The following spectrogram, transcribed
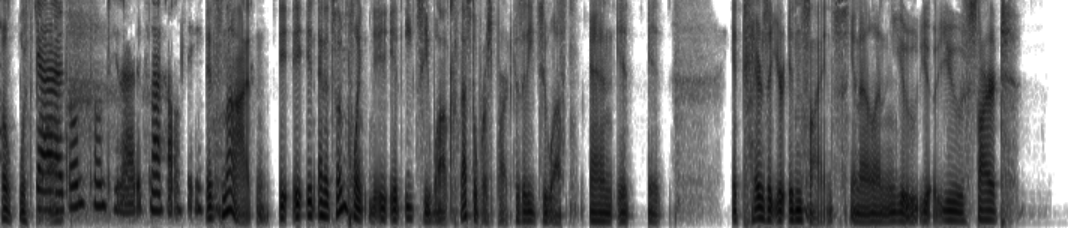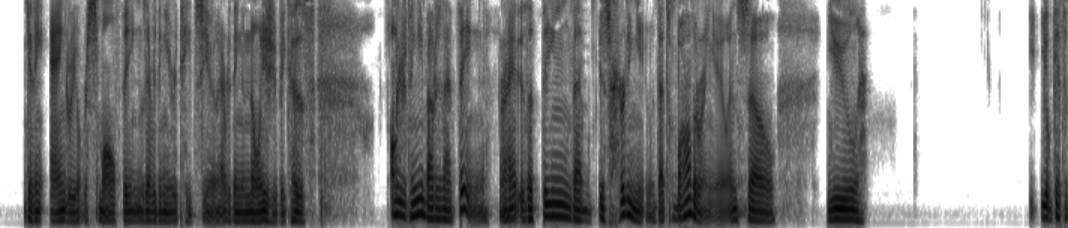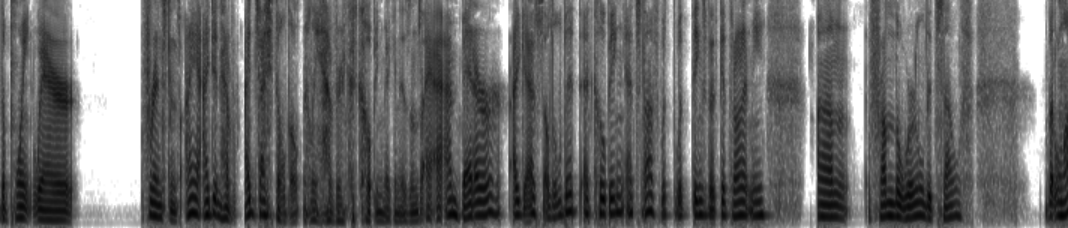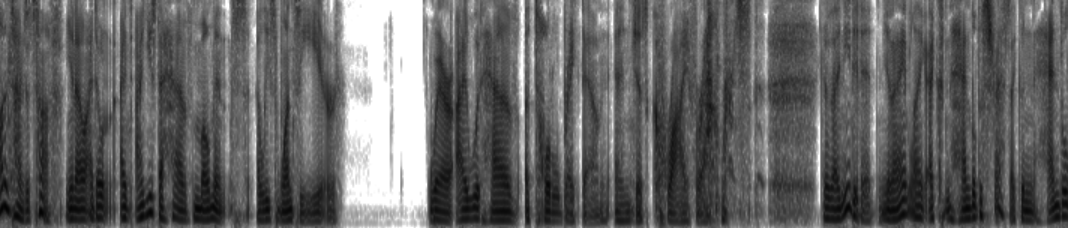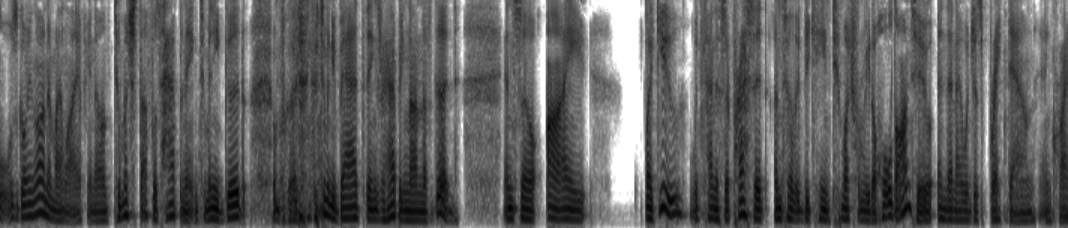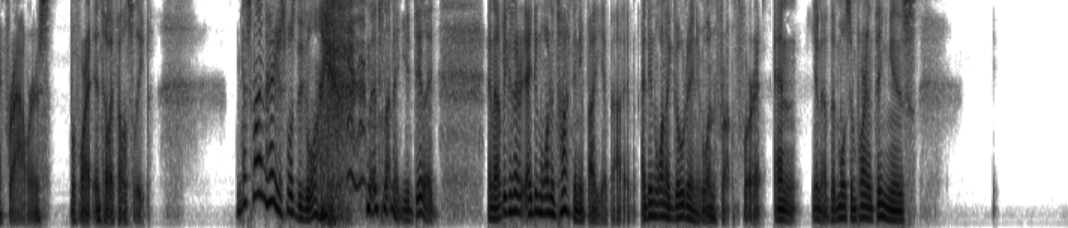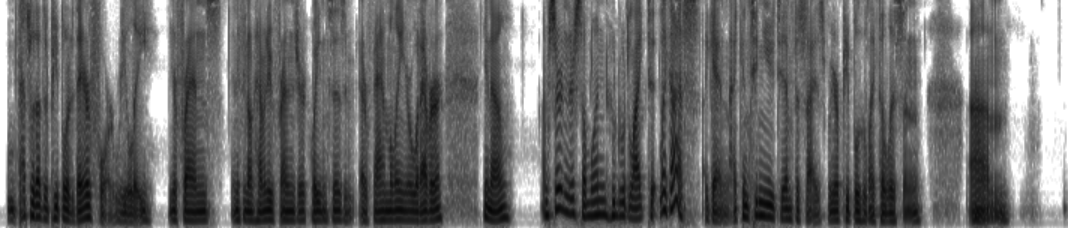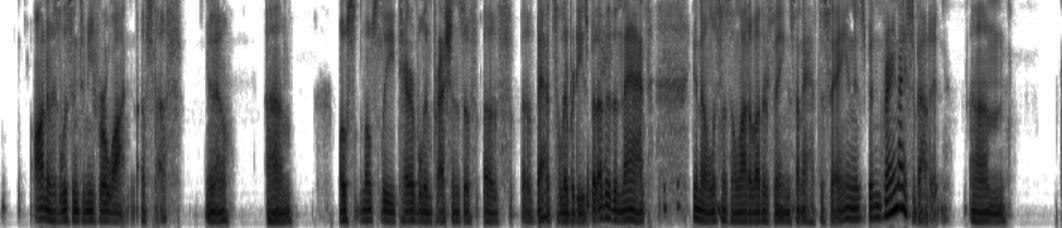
don't withdraw. Yeah, don't don't do that. It's not healthy. It's not. It, it, it and at some point it, it, eats you up. That's the worst part because it eats you up and it it it tears at your insides, you know, and you you you start getting angry over small things. Everything irritates you. Everything annoys you because all you're thinking about is that thing, right? Is a thing that is hurting you, that's bothering you. And so you you'll get to the point where for instance, I I didn't have I, I still don't really have very good coping mechanisms. I, I am better, I guess, a little bit at coping at stuff with with things that get thrown at me, um, from the world itself. But a lot of times it's tough. You know, I don't. I I used to have moments at least once a year where I would have a total breakdown and just cry for hours because I needed it, you know, like I couldn't handle the stress. I couldn't handle what was going on in my life. You know, too much stuff was happening. Too many good, um, good, too many bad things were happening. Not enough good. And so I, like you, would kind of suppress it until it became too much for me to hold on to. And then I would just break down and cry for hours before I, until I fell asleep. That's not how you're supposed to do life. That's not how you do it you know, because I, I, didn't want to talk to anybody about it. I didn't want to go to anyone for, for it. And, you know, the most important thing is that's what other people are there for, really. Your friends. And if you don't have any friends, your acquaintances or family or whatever, you know, I'm certain there's someone who would like to, like us. Again, I continue to emphasize we are people who like to listen. Um, Autumn has listened to me for a lot of stuff, you know. Um, most mostly terrible impressions of, of of bad celebrities. But other than that, you know, listens to a lot of other things that I have to say, and has been very nice about it. Um,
